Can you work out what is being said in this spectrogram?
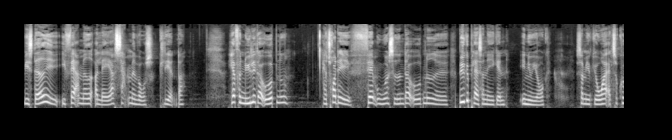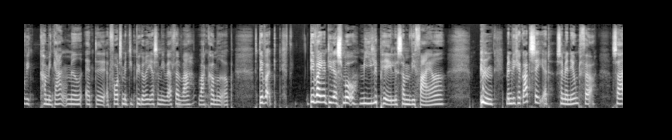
Vi er stadig i færd med at lære sammen med vores klienter. Her for nylig, der åbnede, jeg tror det er fem uger siden, der åbnede øh, byggepladserne igen i New York som jo gjorde, at så kunne vi komme i gang med at, øh, at fortsætte med de byggerier, som i hvert fald var, var kommet op. Det var, det var en af de der små milepæle, som vi fejrede. Men vi kan godt se, at som jeg nævnte før, så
